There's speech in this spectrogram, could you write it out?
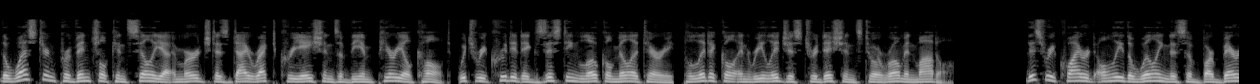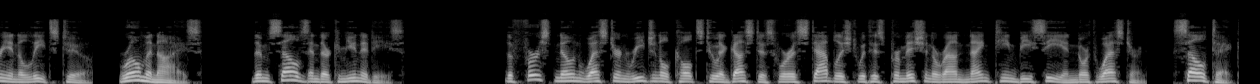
The Western provincial concilia emerged as direct creations of the imperial cult, which recruited existing local military, political and religious traditions to a Roman model. This required only the willingness of barbarian elites to «Romanize» themselves and their communities. The first known Western regional cults to Augustus were established with his permission around 19 BC in northwestern Celtic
